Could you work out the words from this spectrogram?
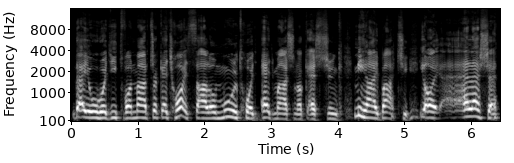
de jó, hogy itt van, már csak egy hajszálon múlt, hogy egymásnak essünk. Mihály bácsi, jaj, elesett,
